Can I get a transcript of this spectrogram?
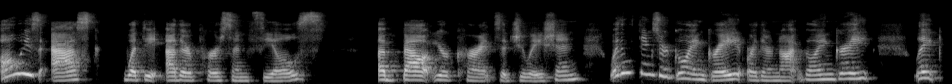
always ask what the other person feels about your current situation, whether things are going great or they're not going great, like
